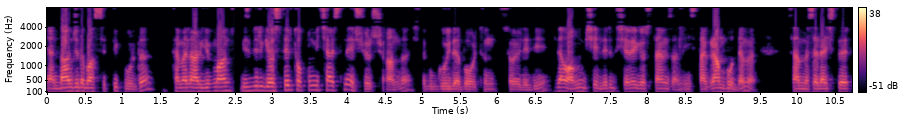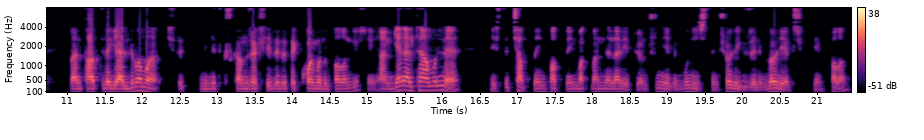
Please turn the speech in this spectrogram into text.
Yani daha önce de bahsettik burada. Temel argüman biz bir gösteri toplumu içerisinde yaşıyoruz şu anda. İşte bu Guy Debord'un söylediği. Devamlı bir şeyleri dışarıya göstermemiz. Instagram bu değil mi? Sen mesela işte ben tatile geldim ama işte millet kıskandıracak şeyleri de pek koymadım falan diyorsun. Yani genel teamül ne? İşte çatlayın patlayın bak ben neler yapıyorum. Şunu yedim bunu içtim. Şöyle güzelim böyle yakışıklıyım falan.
